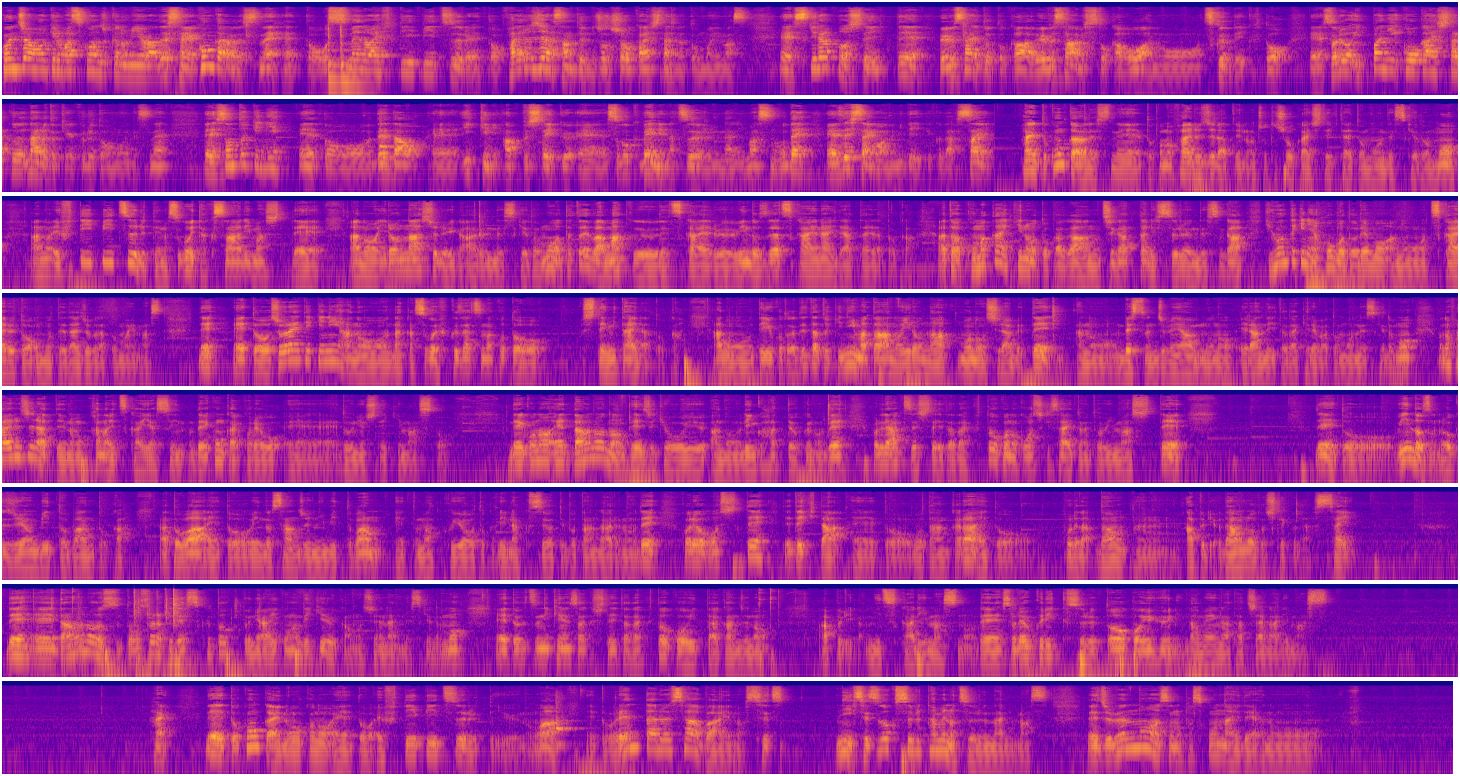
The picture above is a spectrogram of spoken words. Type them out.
こんにちは、本気のパソコン塾の三浦です。えー、今回はですね、えっと、おすすめの FTP ツール、えっと、ファイルジラさんというのをちょっと紹介したいなと思います。えー、スキルアップをしていって、ウェブサイトとか、ウェブサービスとかを、あのー、作っていくと、えー、それを一般に公開したくなる時が来ると思うんですね。で、その時に、えっと、データを、え一気にアップしていく、えすごく便利なツールになりますので、えー、ぜひ最後まで見ていってください。はい、今回はですね、このファイルジラというのをちょっと紹介していきたいと思うんですけども、あの FTP ツールっていうのはすごいたくさんありまして、あのいろんな種類があるんですけども、例えば Mac で使える Windows では使えないであったりだとか、あとは細かい機能とかがあの違ったりするんですが、基本的にはほぼどれもあの使えると思って大丈夫だと思います。で、えっと、将来的にあのなんかすごい複雑なことをしてみたいだとか、あのっていうことが出た時にまたあのいろんなものを調べてあのベストに自分に合うものを選んでいただければと思うんですけどもこのファイルジラっていうのもかなり使いやすいので今回これを、えー、導入していきますと。で、このえダウンロードのページ共有、あの、リンク貼っておくので、これでアクセスしていただくと、この公式サイトに飛びまして、で、えっと、Windows の64ビット版とか、あとは、えっと、Windows 32ビット版、えっと、Mac 用とか Linux 用ってボタンがあるので、これを押して出てきた、えっと、ボタンから、えっと、フォルダ、ダウン、うん、アプリをダウンロードしてください。で、えー、ダウンロードするとおそらくデスクトップにアイコンができるかもしれないんですけども、えっ、ー、と、普通に検索していただくと、こういった感じのアプリが見つかりますので、それをクリックすると、こういう風に画面が立ち上がります。はい。で、えっと、今回のこの、えっと、FTP ツールっていうのは、えっと、レンタルサーバーへの接に接続するためのツールになります。で自分のそのパソコン内で、あの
